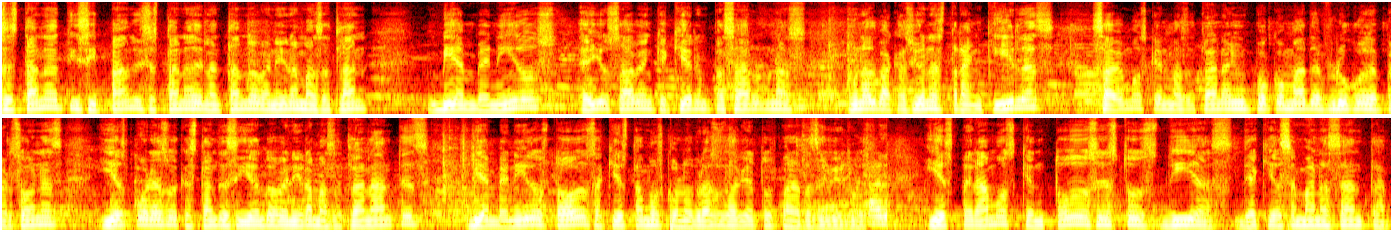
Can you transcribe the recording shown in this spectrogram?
Se están anticipando y se están adelantando a venir a Mazatlán bienvenidos. Ellos saben que quieren pasar unas, unas vacaciones tranquilas. Sabemos que en Mazatlán hay un poco más de flujo de personas y es por eso que están decidiendo venir a Mazatlán antes. Bienvenidos todos, aquí estamos con los brazos abiertos para recibirlos. Y esperamos que en todos estos días de aquí a Semana Santa,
